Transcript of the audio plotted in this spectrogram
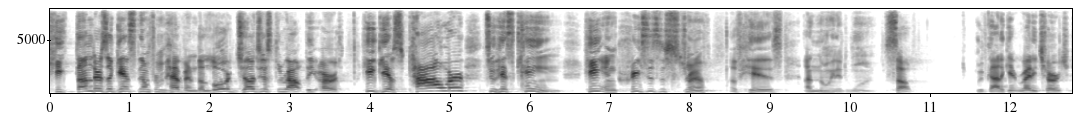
He thunders against them from heaven. The Lord judges throughout the earth. He gives power to his king. He increases the strength of his anointed one. So, we've got to get ready, church.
